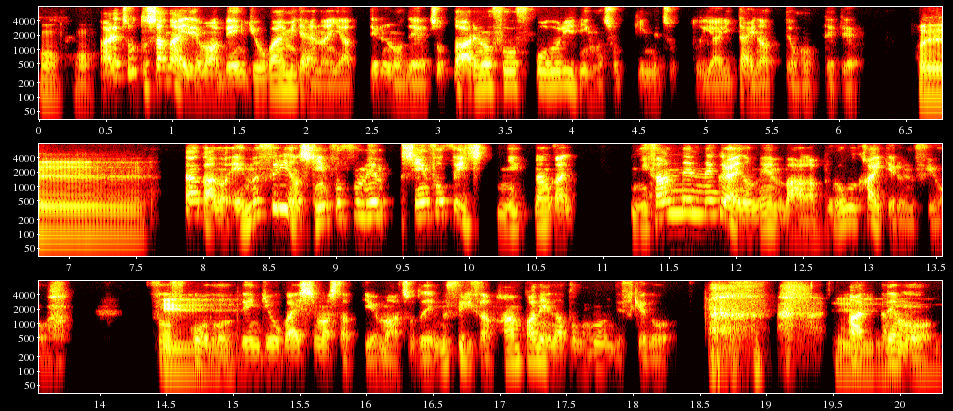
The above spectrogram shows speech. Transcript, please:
ほうほうあれちょっと社内でまあ勉強会みたいなのやってるので、ちょっとあれのソースコードリーディングを直近でちょっとやりたいなって思ってて、へえ。なんかあの M3 の新卒メン新卒1に、なんか2、3年目ぐらいのメンバーがブログ書いてるんですよ。ソースコードを勉強会しましたっていう、まあちょっと M3 さん半端ねえなと思うんですけど、まあでも、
